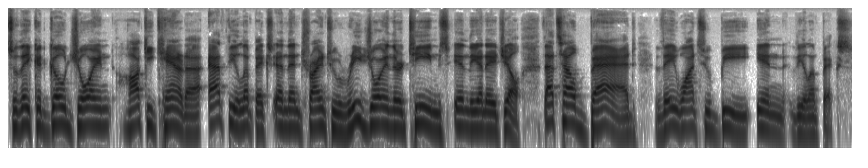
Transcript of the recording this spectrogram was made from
so they could go join Hockey Canada at the Olympics and then trying to rejoin their teams in the NHL. That's how bad they want to be in the Olympics.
